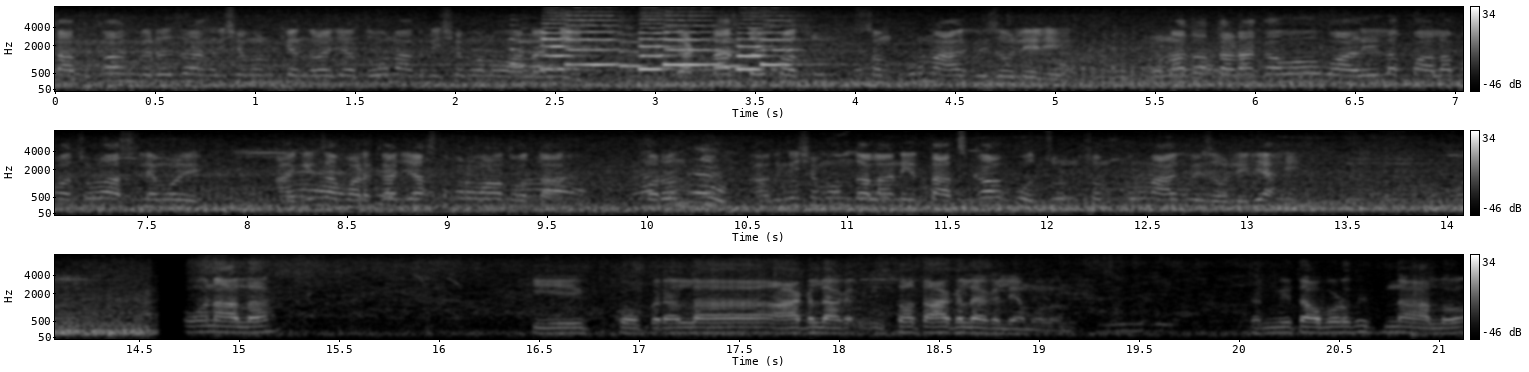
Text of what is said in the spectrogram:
तात्काळ मिरज अग्निशमन केंद्राच्या दोन अग्निशमन वाहनांनी आग विझवलेली उन्हाचा तडाखा व वाळलेला पालापाचोळा असल्यामुळे आगीचा भडका जास्त प्रमाणात होता. परंतु अग्निशमन दलाने तात्काळ पोचून संपूर्ण आग विझवलेली आहे. फोन आला की कोपऱ्याला आग लाग उसात आग लागल्या म्हणून. तर मी ताबडतोब तिथनं आलो.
